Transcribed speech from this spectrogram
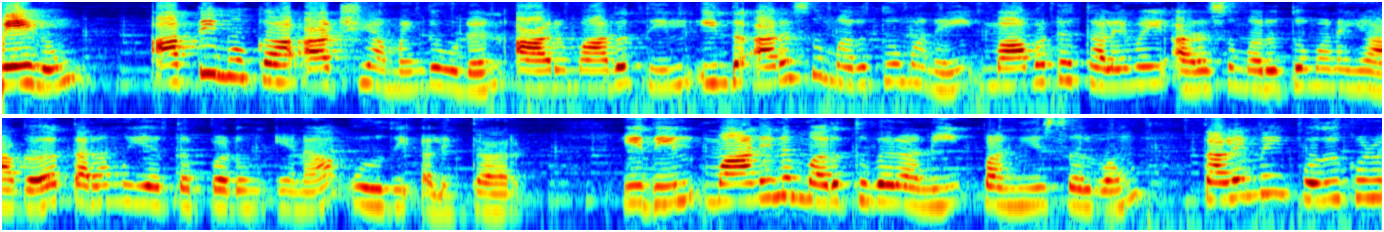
மேலும் அதிமுக ஆட்சி அமைந்தவுடன் ஆறு மாதத்தில் இந்த அரசு மருத்துவமனை மாவட்ட தலைமை அரசு மருத்துவமனையாக தரம் உயர்த்தப்படும் என உறுதி அளித்தார் இதில் மாநில மருத்துவர் அணி பன்னீர்செல்வம் தலைமை பொதுக்குழு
